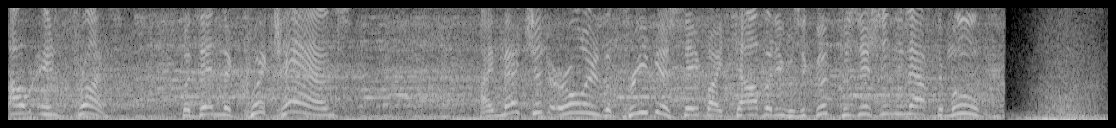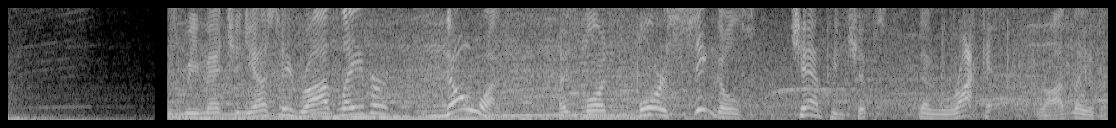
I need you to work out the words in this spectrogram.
out in front. But then the quick hands, I mentioned earlier the previous save by Talbot, he was in good position, didn't have to move we mentioned yesterday, Rod Laver, no one has won more singles championships than Rocket Rod Laver.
